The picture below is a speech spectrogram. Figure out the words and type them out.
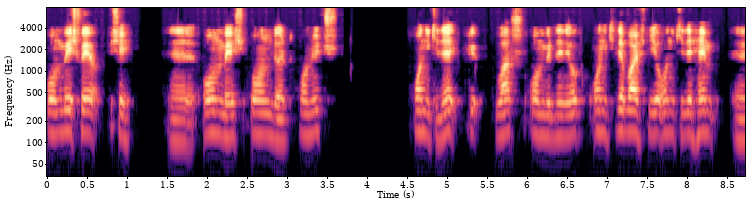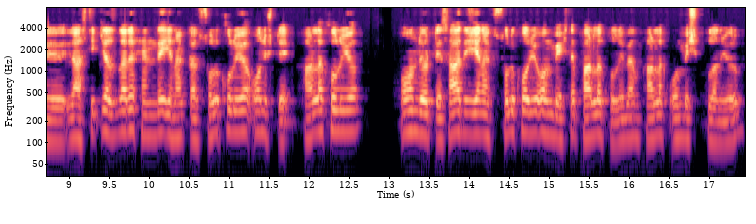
15 ve şey 15, 14, 13, 12'de var. 11'de yok. 12'de başlıyor. 12'de hem e, lastik yazıları hem de yanaklar soluk oluyor. 13'te parlak oluyor. 14'te sadece yanak soluk oluyor. 15'te parlak oluyor. Ben parlak 15 kullanıyorum.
